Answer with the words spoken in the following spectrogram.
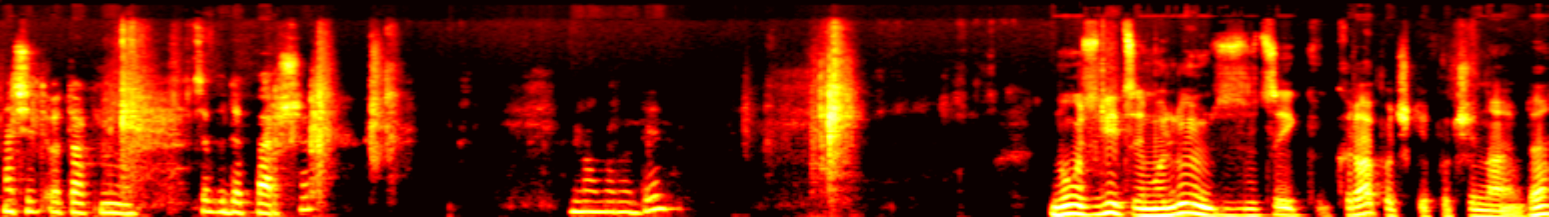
Значить, отак мені. Це буде перше. Номер один. Ну, ось звідси малюємо з цієї крапочки, починаємо, да?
